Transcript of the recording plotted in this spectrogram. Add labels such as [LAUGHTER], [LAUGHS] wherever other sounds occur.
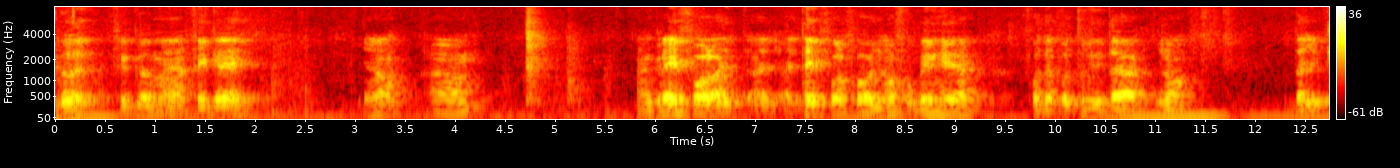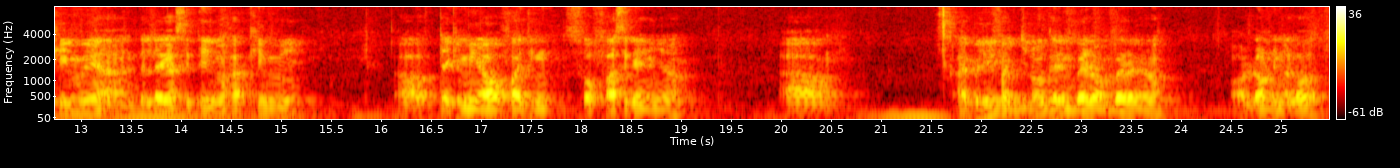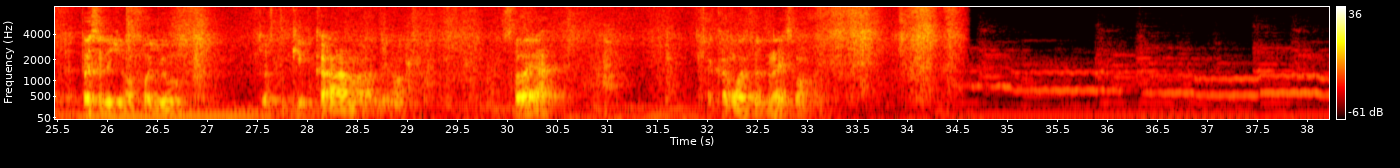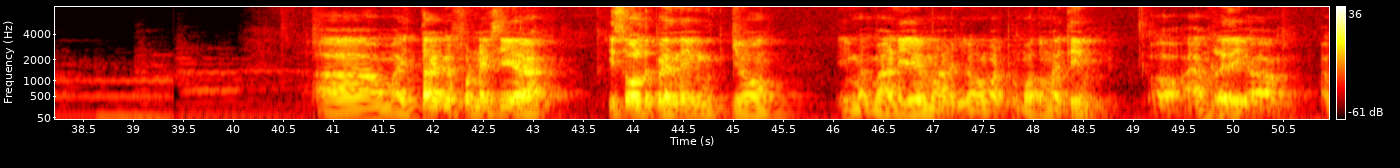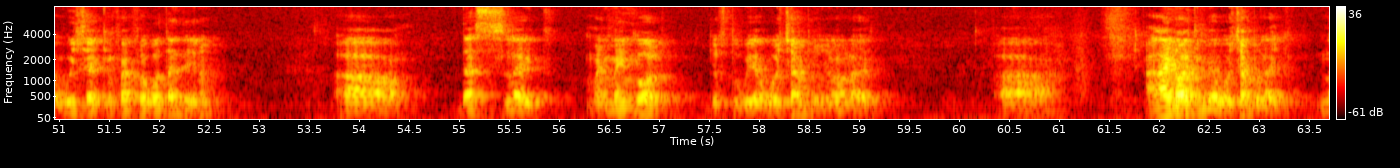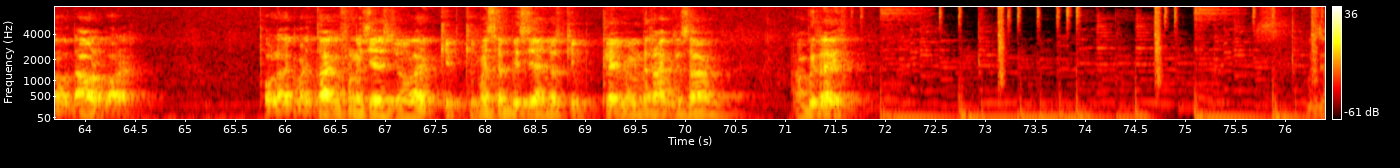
feel good man, feel great. You know, um, I'm grateful. I, I, I thankful for you know for being here, for the opportunity that you know that you keep me and the legacy team have kept me, uh, taking me out fighting so fast again. You know, um, I believe I you know getting better and better. You know, or learning a lot, especially you know for you, just to keep calm and you know. So yeah, I can't wait for the next one. Uh, my target for next year is all depending, you know, in my money, my you know, my promoter, my team. Uh, I am ready. Uh, I wish I can fight for what I did, you know. Uh, that's like my main goal, just to be a world champion, you know, like. Uh, and I know I can be a world champion, like no doubt about it. But like my target for next year is, you know, like keep keep myself busy and just keep claiming the rankings and and be ready.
